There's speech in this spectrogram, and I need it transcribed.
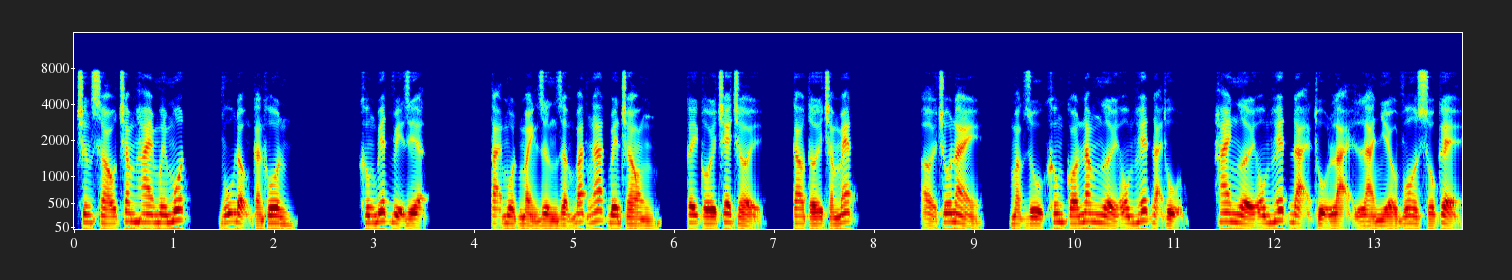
Chương 621, Vũ động càn khôn. Không biết vị diện. Tại một mảnh rừng rậm bát ngát bên trong, cây cối che trời, cao tới trăm mét. Ở chỗ này, mặc dù không có 5 người ôm hết đại thụ, hai người ôm hết đại thụ lại là nhiều vô số kể.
